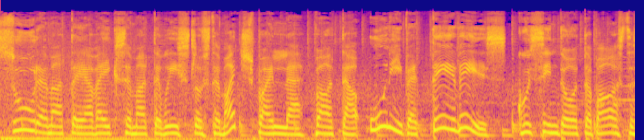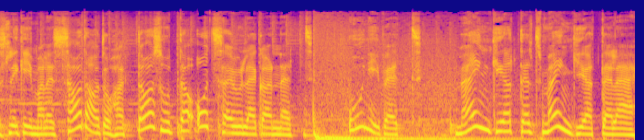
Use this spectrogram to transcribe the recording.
suuremate ja väiksemate võistluste matšpalle vaata Unibet tv-s, kus sind ootab aastas ligimale sada tuhat tasuta otseülekannet. Unibet mängijatelt mängijatele.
